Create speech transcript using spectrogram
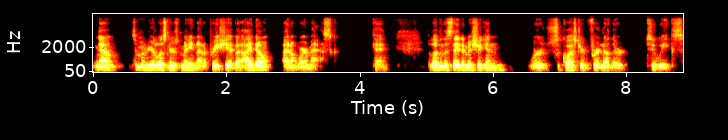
Now some of your listeners may not appreciate, but I don't I don't wear a mask. Okay. I live in the state of Michigan. We're sequestered for another two weeks.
